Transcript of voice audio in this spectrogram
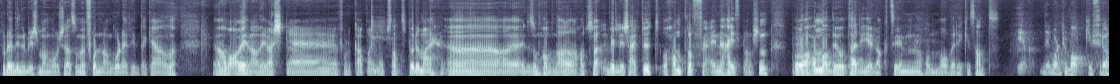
For det begynner å bli så mange år siden, så med fornavn går det fint, tenker jeg. Altså, han var jo en av de verste folka på en oppsatt, spør du meg. Uh, eller som havna skjær- veldig skjevt ut. Og han traff jeg inn i heisbransjen. Og han hadde jo Terje lagt sin hånd over, ikke sant. ja. Det var tilbake fra,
